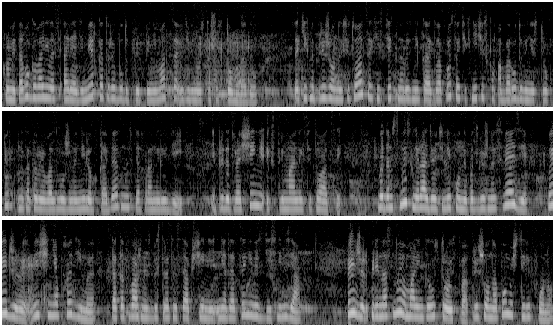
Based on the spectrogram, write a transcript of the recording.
Кроме того, говорилось о ряде мер, которые будут предприниматься в 1996 году. В таких напряженных ситуациях, естественно, возникает вопрос о техническом оборудовании структур, на которые возложена нелегкая обязанность охраны людей, и предотвращению экстремальных ситуаций. В этом смысле радиотелефон и подвижной связи, пейджеры – вещи необходимые, так как важность быстроты сообщений недооценивать здесь нельзя. Пейджер – переносное маленькое устройство, пришел на помощь телефону.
